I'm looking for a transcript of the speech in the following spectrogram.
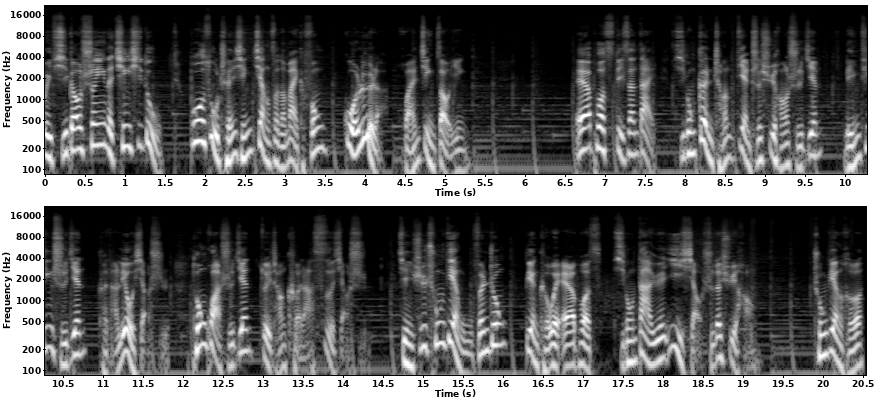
为提高声音的清晰度，波速成型降噪的麦克风过滤了环境噪音。AirPods 第三代提供更长的电池续航时间，聆听时间可达六小时，通话时间最长可达四小时，仅需充电五分钟便可为 AirPods 提供大约一小时的续航。充电盒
